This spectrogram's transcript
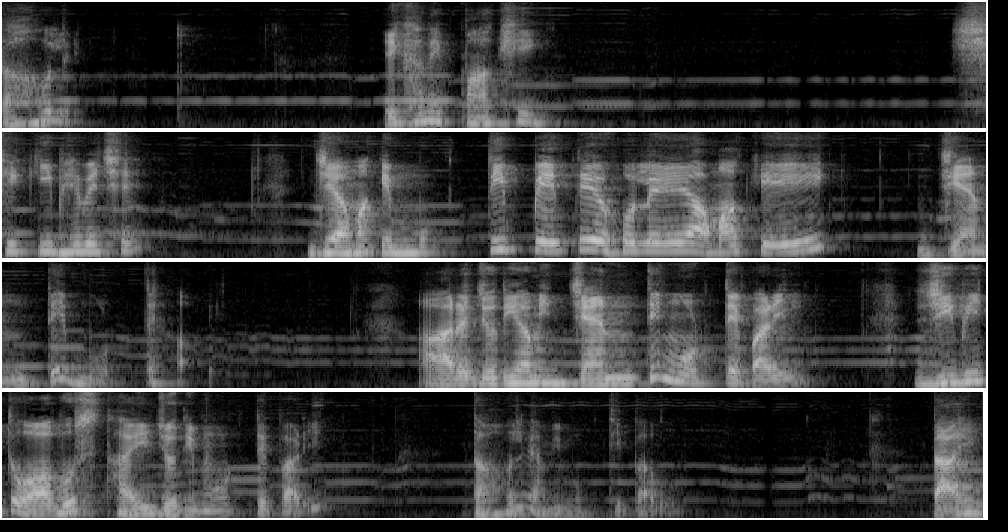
তাহলে এখানে পাখি সে কি ভেবেছে? যে আমাকে মুক্তি পেতে হলে আমাকে জ্যানতে মরতে হবে। আর যদি আমি জ্যানতে মরতে পারি, জীবিত অবস্থায় যদি মরতে পারি, তাহলে আমি মুক্তি পাব। তাই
